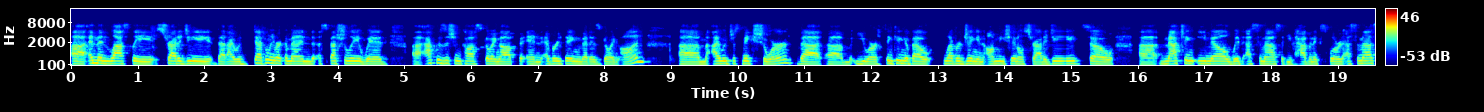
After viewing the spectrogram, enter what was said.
Uh, and then lastly, strategy that I would definitely recommend, especially with uh, acquisition costs going up and everything that is going on um, I would just make sure that um, you are thinking about leveraging an omni-channel strategy. So uh, matching email with SMS if you haven't explored SMS.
